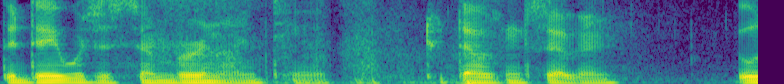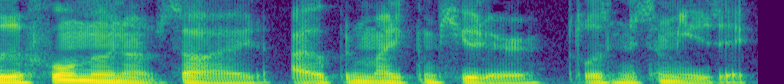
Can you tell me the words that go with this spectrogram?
The day was December 19th, 2007. It was a full moon outside. I opened my computer to listen to some music.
